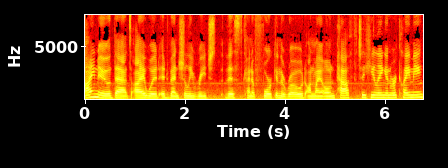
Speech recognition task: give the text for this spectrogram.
I knew that I would eventually reach this kind of fork in the road on my own path to healing and reclaiming.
